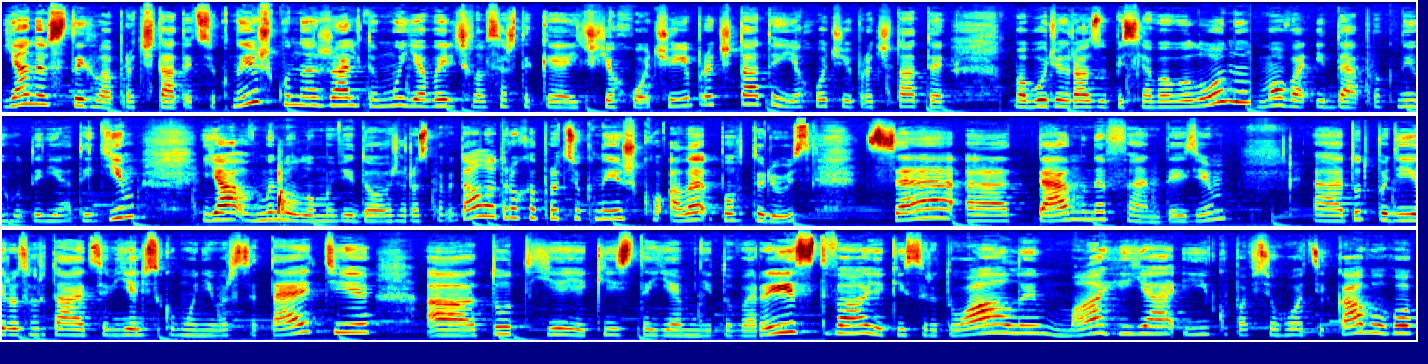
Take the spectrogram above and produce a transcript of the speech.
Я не встигла прочитати цю книжку, на жаль, тому я вирішила все ж таки, що я хочу її прочитати. Я хочу її прочитати, мабуть, одразу після Вавилону. Мова йде про книгу Дев'ятий дім. Я в минулому відео вже розповідала трохи про цю книжку, але повторюсь, це е, темне фентезі. Е, Тут події розгортаються в Єльському університеті. е, Тут є якісь таємні товариства, якісь ритуали, магія і купа всього цікавого,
